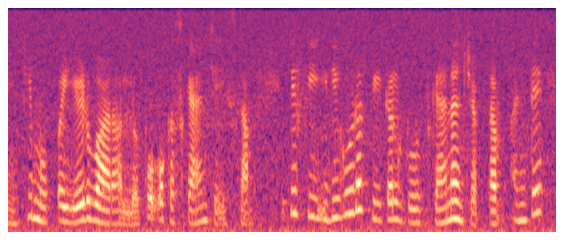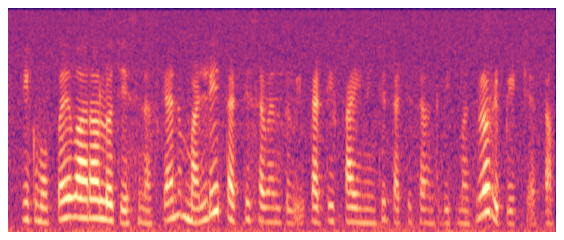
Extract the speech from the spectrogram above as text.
నుంచి ముప్పై ఏడు వారాల్లోపు ఒక స్కాన్ చేయిస్తాం. ఇది ఇది కూడా ఫీటల్ గ్రోత్ స్కాన్ అని చెప్తాం. అంటే మీకు ముప్పై వారాల్లో చేసిన స్కాన్ మళ్ళీ thirty seventh week thirty five నుంచి థర్టీ సెవెంత్ వీక్ మధ్యలో రిపీట్ చేస్తాం.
